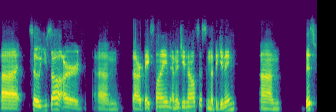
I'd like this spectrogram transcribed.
Uh, so you saw our um, our baseline energy analysis in the beginning. Um, this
